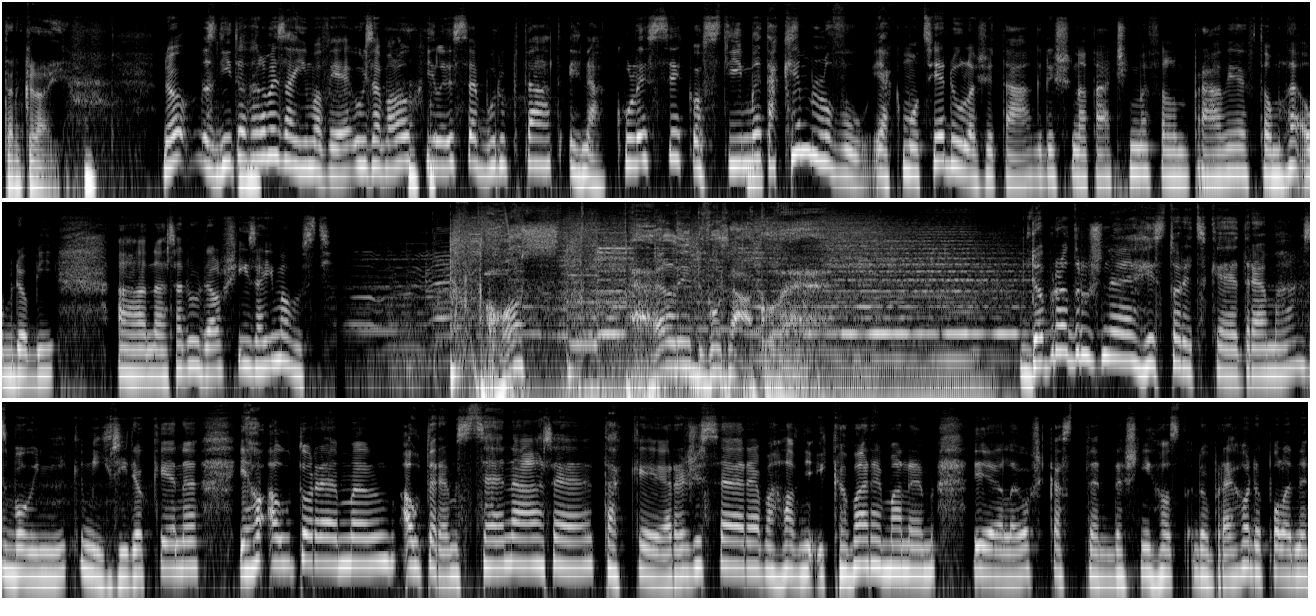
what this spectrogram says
ten kraj. No, zní to velmi zajímavě. Už za malou chvíli se budu ptát i na kulisy, kostýmy, taky mluvu, jak moc je důležitá, když natáčíme film právě v tomhle období a na řadu dalších zajímavostí. Host Hely Dvořákové. Dobrodružné historické drama Zbojník míří do kin. Jeho autorem, autorem scénáře, taky režisérem a hlavně i kameramanem je Leoš Kasten, dnešní host Dobrého dopoledne.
